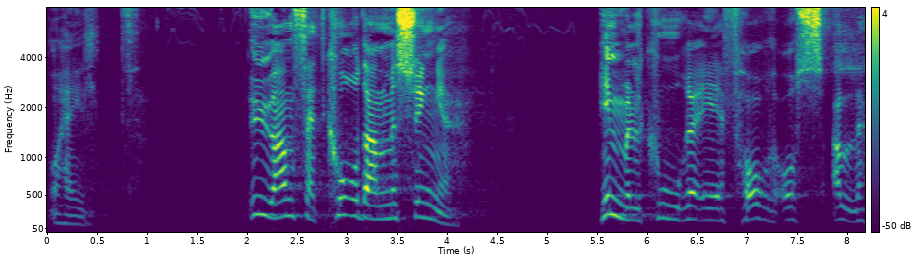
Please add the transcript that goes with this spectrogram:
og helt. Uansett hvordan vi synger, himmelkoret er for oss alle.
